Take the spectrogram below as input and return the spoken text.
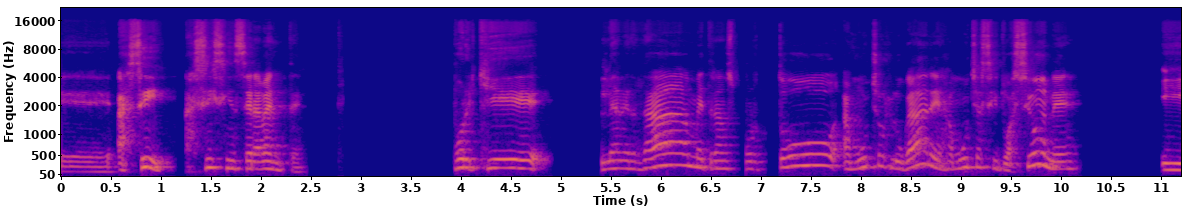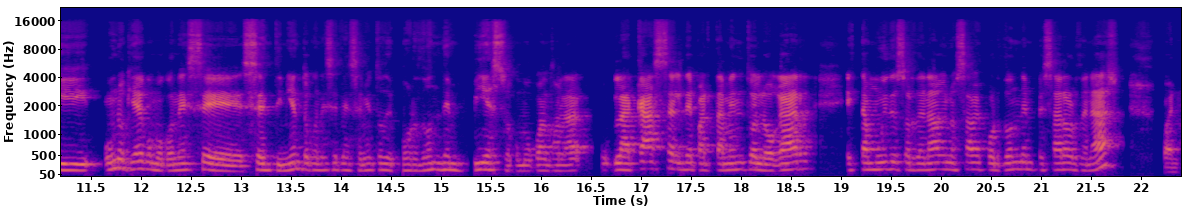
Eh, así, así sinceramente. Porque la verdad me transportó a muchos lugares, a muchas situaciones, y uno queda como con ese sentimiento, con ese pensamiento de por dónde empiezo, como cuando la, la casa, el departamento, el hogar está muy desordenado y no sabes por dónde empezar a ordenar. Bueno,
